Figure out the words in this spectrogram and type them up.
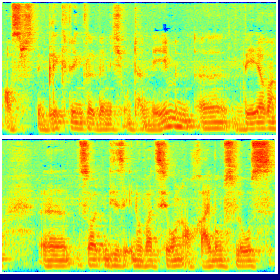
aus dem Blickwinkel, wenn ich Unternehmen äh, wäre, äh, sollten diese Innovationen auch reibungslos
